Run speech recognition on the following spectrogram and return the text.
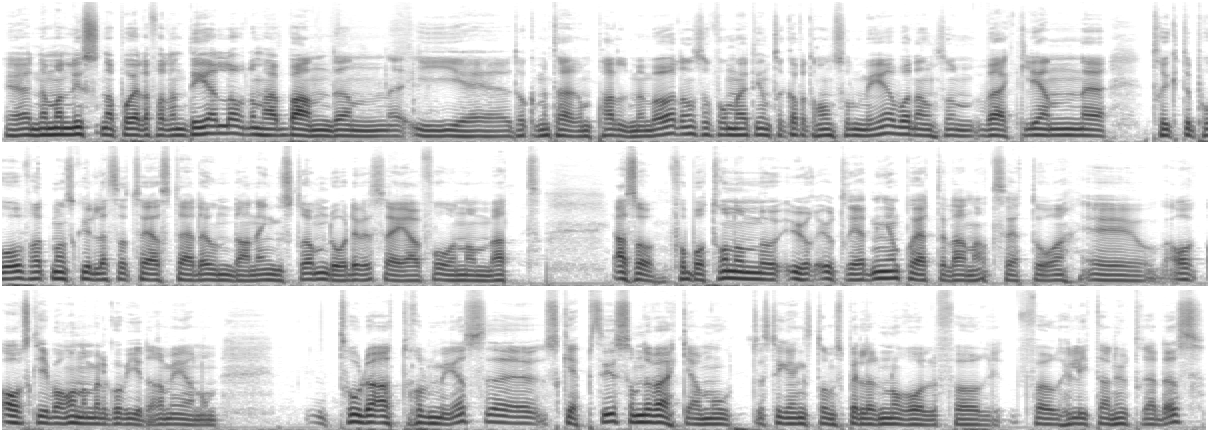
Eh, när man lyssnar på i alla fall en del av de här banden i eh, dokumentären Palmemördaren så får man ett intryck av att Hans Holmér var den som verkligen eh, tryckte på för att man skulle så att säga städa undan Engström då, det vill säga få honom att Alltså få bort honom ur utredningen på ett eller annat sätt då. Eh, avskriva honom eller gå vidare med honom. Tror du att Holmers eh, skepsis som det verkar mot Stig Engström spelade någon roll för, för hur lite han utreddes?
